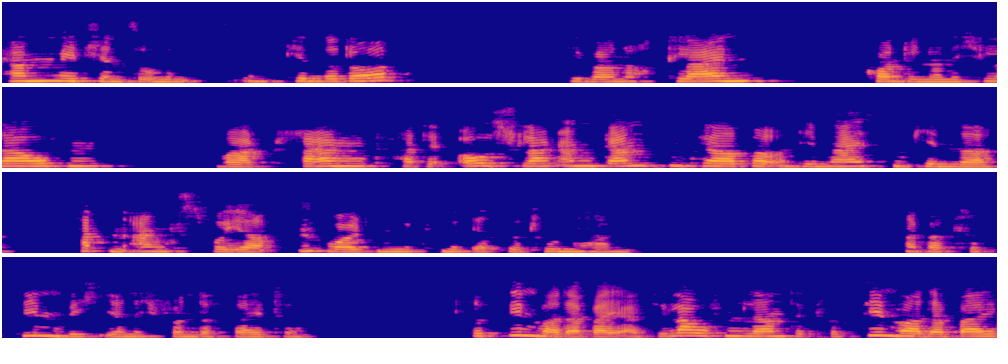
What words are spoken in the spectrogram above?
kam ein Mädchen zu uns ins Kinderdorf. Die war noch klein, konnte noch nicht laufen war krank, hatte Ausschlag am ganzen Körper und die meisten Kinder hatten Angst vor ihr und wollten nichts mit ihr zu tun haben. Aber Christine wich ihr nicht von der Seite. Christine war dabei, als sie laufen lernte. Christine war dabei,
